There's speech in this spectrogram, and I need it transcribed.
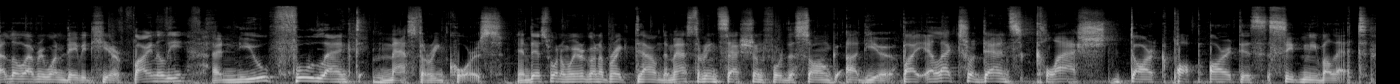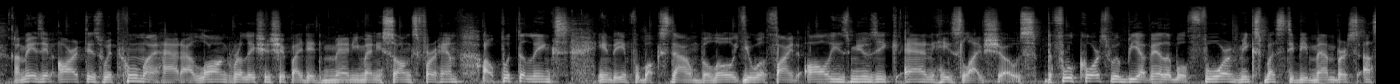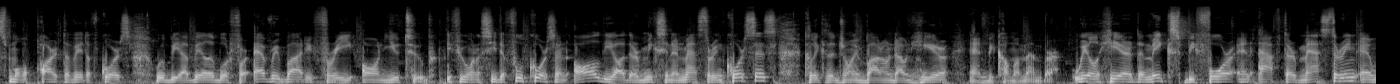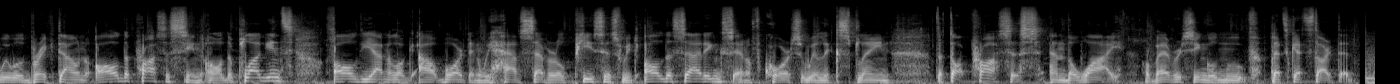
Hello everyone, David here. Finally, a new full-length mastering course. In this one, we're gonna break down the mastering session for the song Adieu by electro dance clash dark pop artist Sydney Valette. Amazing artist with whom I had a long relationship. I did many, many songs for him. I'll put the links in the info box down below. You will find all his music and his live shows. The full course will be available for Mixbus TV members. A small part of it, of course, will be available for everybody free on YouTube. If you want to see the full course and all the other mixing and mastering courses, click the join button down here and become a member. We'll hear the mix before and after mastering and we will break down all the processing, all the plugins, all the analog outboard and we have several pieces with all the settings and of course we'll explain the thought process and the why of every single move. Let's get started.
